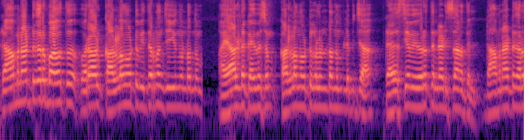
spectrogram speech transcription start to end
രാമനാട്ടുകർ ഭാഗത്ത് ഒരാൾ കള്ളനോട്ട് വിതരണം ചെയ്യുന്നുണ്ടെന്നും അയാളുടെ കൈവശം കള്ളനോട്ടുകളുണ്ടെന്നും ലഭിച്ച രഹസ്യ വിവരത്തിന്റെ അടിസ്ഥാനത്തിൽ രാമനാട്ടുകര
